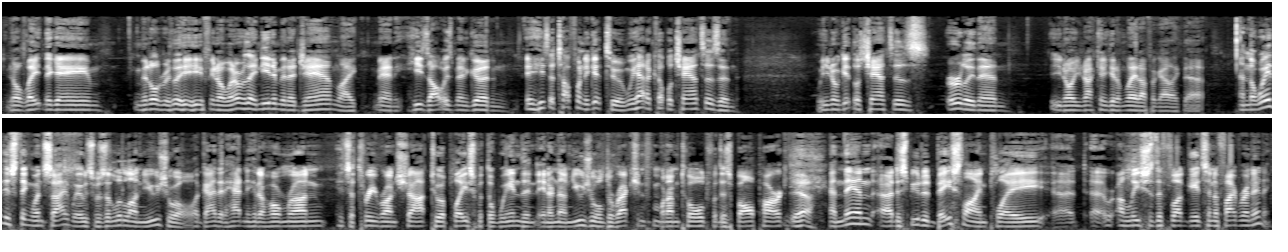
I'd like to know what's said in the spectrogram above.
You know, late in the game, middle relief. You know, whenever they need him in a jam, like man, he's always been good, and he's a tough one to get to. And we had a couple chances, and when you don't get those chances early, then you know you're not going to get them late off a guy like that. And the way this thing went sideways was a little unusual. A guy that hadn't hit a home run hits a three run shot to a place with the wind in, in, an unusual direction, from what I'm told, for this ballpark. Yeah. And then a disputed baseline play uh, unleashes the floodgates in a five run inning.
